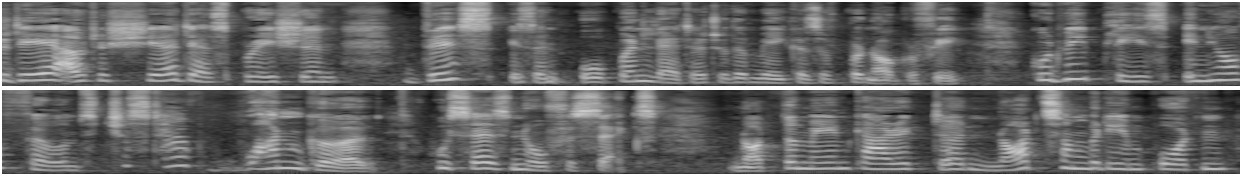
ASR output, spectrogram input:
Today, out of sheer desperation, this is an open letter to the makers of pornography. Could we please, in your films, just have one girl who says no for sex? Not the main character, not somebody important,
